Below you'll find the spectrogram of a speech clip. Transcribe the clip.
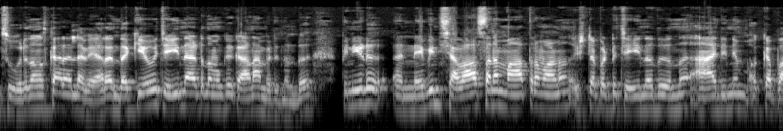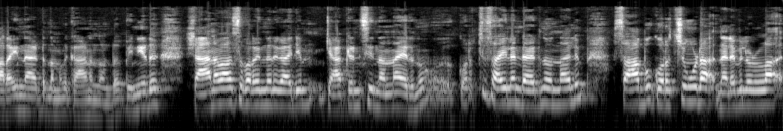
സൂര്യ നമസ്കാരം അല്ല വേറെ എന്തൊക്കെയോ ചെയ്യുന്നതായിട്ട് നമുക്ക് കാണാൻ പറ്റുന്നുണ്ട്. പിന്നീട് നെവിൻ ശവാസനം മാത്രമാണ് ഇഷ്ടപ്പെട്ട് ചെയ്യുന്നത് എന്ന് ആര്യനും ഒക്കെ പറയുന്നതായിട്ട് നമ്മൾ കാണുന്നുണ്ട്. പിന്നീട് ഷാനവാസ് പറയുന്നൊരു കാര്യം ക്യാപ്റ്റൻസി നന്നായിരുന്നു. കുറച്ച് സൈലന്റ് ആയിരുന്നു. എന്നാലും സാബു കുറച്ചും കൂടെ നിലവിലുള്ള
